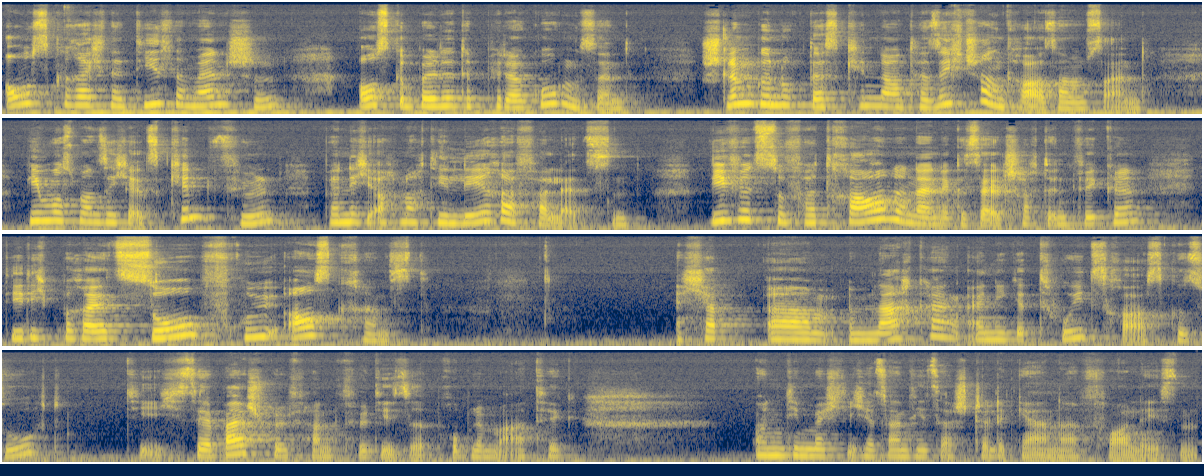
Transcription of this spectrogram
ausgerechnet diese Menschen ausgebildete Pädagogen sind. Schlimm genug, dass Kinder unter sich schon grausam sind. Wie muss man sich als Kind fühlen, wenn dich auch noch die Lehrer verletzen? Wie willst du Vertrauen in eine Gesellschaft entwickeln, die dich bereits so früh ausgrenzt? Ich habe ähm, im Nachgang einige Tweets rausgesucht, die ich sehr Beispiel fand für diese Problematik. Und die möchte ich jetzt an dieser Stelle gerne vorlesen.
